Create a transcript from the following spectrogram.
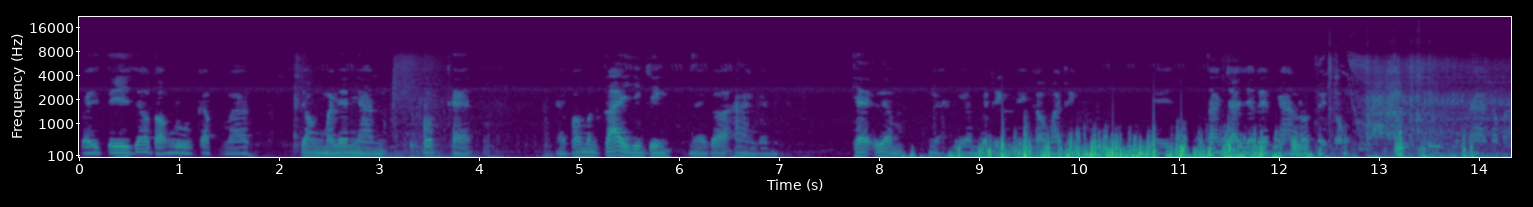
ไปตีเจ้าสองรูกลับมาจ้องมาเล่นงานรถแทนเพราะมันใกล้จริงๆนะก็ห่างกันแค่เอื้อมนะเอื้อมไปถึงนี่เข้ามาถึงตั้งใจจะเล่นงานรถในตรงที่หน้าเข้ามา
